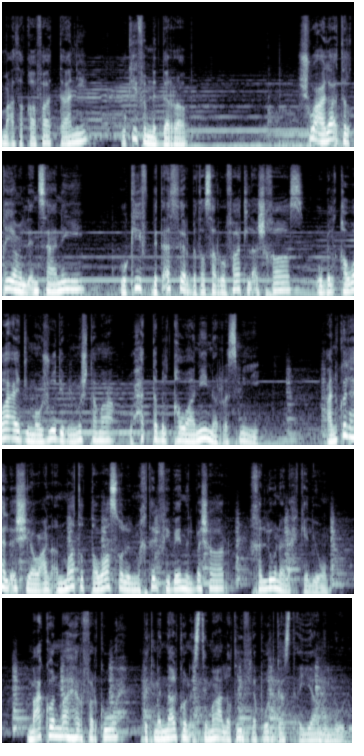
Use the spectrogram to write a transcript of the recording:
مع ثقافات تانية؟ وكيف منتدرب شو علاقة القيم الإنسانية؟ وكيف بتأثر بتصرفات الأشخاص؟ وبالقواعد الموجودة بالمجتمع؟ وحتى بالقوانين الرسمية؟ عن كل هالأشياء وعن أنماط التواصل المختلفة بين البشر خلونا نحكي اليوم. معكم ماهر فركوح بتمنى لكم استماع لطيف لبودكاست أيام اللولو.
